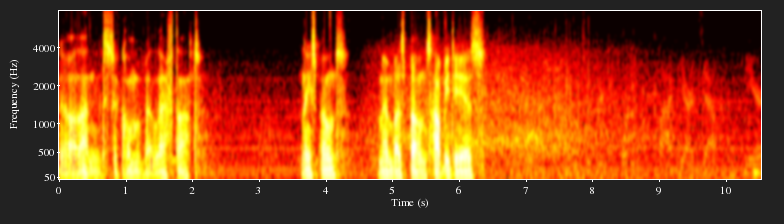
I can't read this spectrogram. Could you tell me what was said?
Oh, that needs to come a bit left, that. Nice bounce. Members bounce, happy days. 245 yards out from here.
